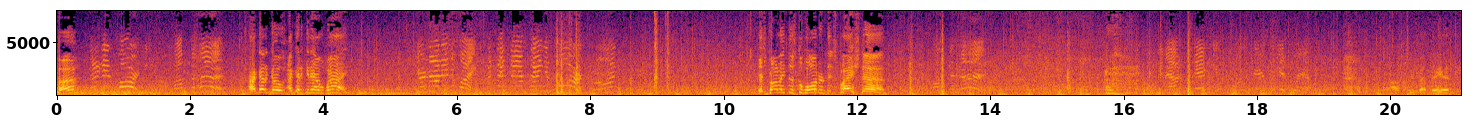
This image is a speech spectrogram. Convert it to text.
Huh? Put it in park. Off the hood. I gotta go. I gotta get out of the way. You're not in the way. Put that damn thing in park, Ron. It's probably just the water that splashed up. Off the hood. Get out and check it. I don't care if you get wet. I'll see about that.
